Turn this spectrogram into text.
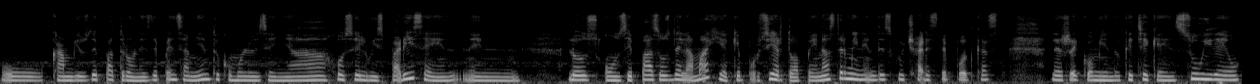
o cambios de patrones de pensamiento, como lo enseña José Luis París en, los 11 pasos de la magia, que por cierto, apenas terminen de escuchar este podcast, les recomiendo que chequen su video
